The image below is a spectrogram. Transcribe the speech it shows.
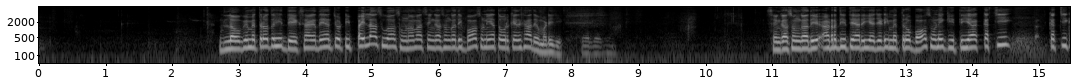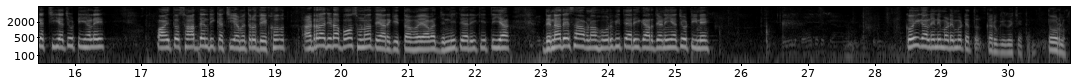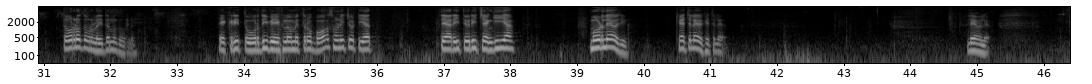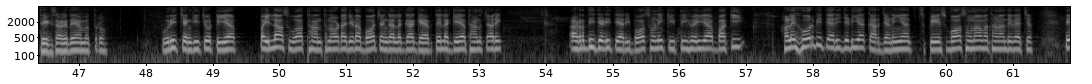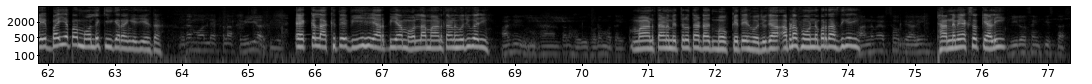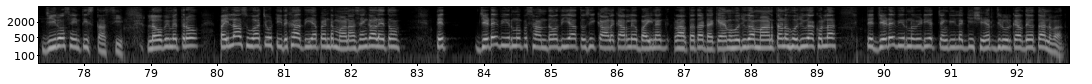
ਲਓ ਵੀ ਮਿੱਤਰੋ ਤੁਸੀਂ ਦੇਖ ਸਕਦੇ ਆ ਝੋਟੀ ਪਹਿਲਾ ਸੂਆ ਸੋਣਾ ਵਾ ਸਿੰਗਾ ਸੁੰਗਾ ਦੀ ਬਹੁਤ ਸੋਹਣੀ ਆ ਤੋੜ ਕੇ ਦਿਖਾ ਦਿਓ ਮੜੀ ਜੀ। ਸਿੰਗਾ ਸੁੰਗਾ ਦੀ ਆਰਡਰ ਦੀ ਤਿਆਰੀ ਆ ਜਿਹੜੀ ਮਿੱਤਰੋ ਬਹੁਤ ਸੋਹਣੀ ਕੀਤੀ ਆ ਕੱਚੀ ਕੱਚੀ ਕੱਚੀ ਆ ਝੋਟੀ ਹਲੇ। 5 ਤੋਂ 7 ਦਿਨ ਦੀ ਕੱਚੀ ਆ ਮਿੱਤਰੋ ਦੇਖੋ ਆਰਡਰ ਆ ਜਿਹੜਾ ਬਹੁਤ ਸੋਹਣਾ ਤਿਆਰ ਕੀਤਾ ਹੋਇਆ ਵਾ ਜਿੰਨੀ ਤਿਆਰੀ ਕੀਤੀ ਆ ਦਿਨਾਂ ਦੇ ਹਿਸਾਬ ਨਾਲ ਹੋਰ ਵੀ ਤਿਆਰੀ ਕਰ ਜਾਣੀ ਆ ਝੋਟੀ ਨੇ। ਕੋਈ ਗੱਲ ਨਹੀਂ, ਮਾੜੇ ਮੋਟੇ ਤੋ ਕਰੂਗੀ ਕੋਈ ਚੱਕਰ ਨਹੀਂ। ਤੋਰ ਲਓ। ਤੋਰ ਲਓ ਤੋਰ ਲਓ, ਇਧਰ ਨੂੰ ਤੋਰ ਲਓ ਇੱਕ ਰੀ ਤੋਰ ਦੀ ਵੇਖ ਲਓ ਮਿੱਤਰੋ, ਬਹੁਤ ਸੋਹਣੀ ਝੋਟੀ ਆ। ਤਿਆਰੀ ਤਿਉਰੀ ਚੰਗੀ ਆ। ਮੋੜ ਲਿਓ ਜੀ। ਖਿੱਚ ਲਿਓ ਖਿੱਚ ਲਿਓ ਲਿਓ ਲਿਓ ਦੇਖ ਸਕਦੇ ਆ ਮਿੱਤਰੋ, ਪੂਰੀ ਚੰਗੀ ਝੋਟੀ ਆ। ਪਹਿਲਾ ਸੂਆ ਥਣ ਥਨੋਟ ਆ, ਜਿਹੜਾ ਬਹੁਤ ਚੰਗਾ ਲੱਗਾ। ਗੈਪ ਤੇ ਲੱਗੇ ਆ ਥਣ ਚਾਰੇ। ਆਰਡਰ ਦੀ ਜਿਹੜੀ ਤਿਆਰੀ ਬਹੁਤ ਸੋਹਣੀ ਕੀਤੀ ਹੋਈ ਆ। ਬਾਕੀ ਹਲੇ ਹੋਰ ਵੀ ਤਿਆਰੀ ਜਿਹੜੀ ਆ ਕਰ ਜਾਣੀ ਆ ਸਪੇਸ ਬਹੁਤ ਸੋਹਣਾ ਵਾ ਥਣਾ ਦੇ ਵਿੱਚ। ਤੇ ਬਾਈ ਆਪਾਂ ਮੁੱਲ ਕੀ ਕਰਾਂਗੇ ਜੀ ਇਸ ਦਾ ਇਹਦਾ ਮੁੱਲ 1 ਲੱਖ 20 ਹਜ਼ਾਰ ਰੁਪਏ 1 ਲੱਖ ਤੇ 20000 ਰੁਪਿਆ ਮੁੱਲ ਆ ਮਾਨਤਾਨ ਹੋ ਜਾਊਗਾ ਜੀ? ਹਾਂਜੀ ਹਾਂ ਤਾਂ ਹੋ ਜੂ ਥੋੜਾ ਮੋਟਾ ਜੀ। ਮਾਨਤਾਨ ਮਿੱਤਰੋ ਤੁਹਾਡਾ ਮੌਕੇ ਤੇ ਹੋ ਜਾਊਗਾ ਆਪਣਾ ਫੋਨ ਨੰਬਰ ਦੱਸ ਦਈਏ ਜੀ? 9141 98141 03787 03787 ਲਓ ਵੀ ਮਿੱਤਰੋ ਪਹਿਲਾ ਸੂਆ ਝੋਟੀ ਦਿਖਾਤੀ ਆ ਪਿੰਡ ਮਾਣਾ ਸਿੰਘ ਵਾਲੇ ਤੋਂ। ਤੇ ਜਿਹੜੇ ਵੀਰ ਨੂੰ ਪਸੰਦ ਆਉਂਦੀ ਆ, ਤੁਸੀਂ ਕਾਲ ਕਰ ਲਿਓ, ਬਾਈ ਨਾਲ ਰਾਬਤਾ ਤੁਹਾਡਾ ਕਾਇਮ ਹੋ ਜਾਊਗਾ ਮਾਨਤਨ ਹੋ ਜਾਊਗਾ ਖੁੱਲਾ ਤੇ ਜਿਹੜੇ ਵੀਰ ਨੂੰ ਵੀਡੀਓ ਚੰਗੀ ਲੱਗੀ ਸ਼ੇਅਰ ਜ਼ਰੂਰ ਕਰ ਦਿਓ, ਧੰਨਵਾਦ।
